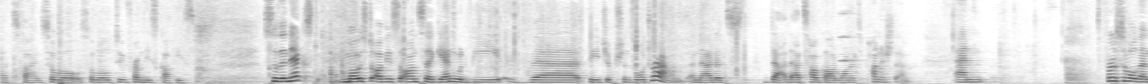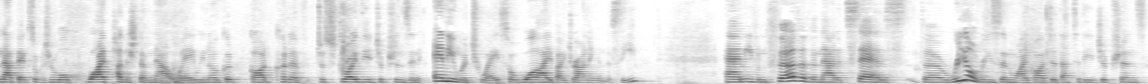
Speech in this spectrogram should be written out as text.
That's fine. So we'll so we'll do from these copies. So the next most obvious answer again would be that the Egyptians all drowned and that it's that that's how God wanted to punish them. And first of all, then that begs the question: Well, why punish them that way? We know good God could have destroyed the Egyptians in any which way. So why by drowning in the sea? And even further than that, it says the real reason why God did that to the Egyptians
